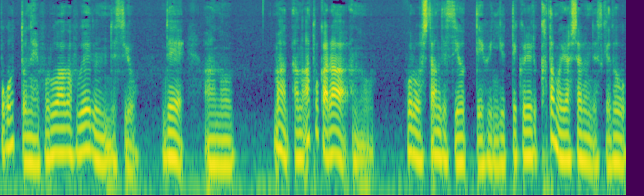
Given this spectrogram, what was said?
ポコッとねフォロワーが増えるんですよ。であのまああの後からあのフォローしたんですよっていう風に言ってくれる方もいらっしゃるんですけど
